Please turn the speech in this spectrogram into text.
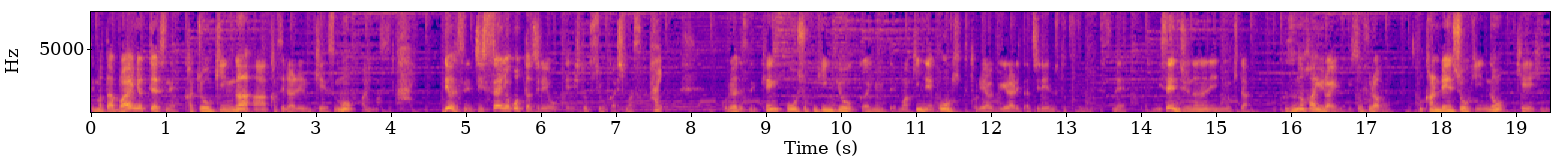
でまた場合によってはですね、課徴金が課せられるケースもあります。はいではですね、実際に起こった事例を一つ紹介します。はい。これはですね、健康食品業界において、まあ、近年大きく取り上げられた事例の一つでですね、2017年に起きた、クズの葉由来のイソフラボンの関連商品の景品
